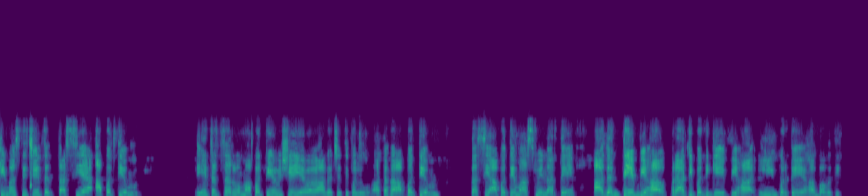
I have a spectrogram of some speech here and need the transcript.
किमस्ति चेत् तस्य अपत्यम् एतत् सर्वम् अपत्यविषये एव आगच्छति खलु अतः अपत्यं तस्य अपत्यम् अस्मिन् अर्थे अदन्तेभ्यः प्रातिपदिकेभ्यः इ प्रत्ययः भवति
